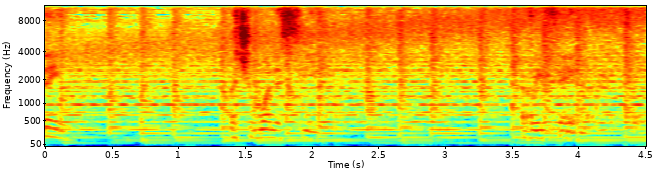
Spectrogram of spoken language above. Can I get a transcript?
thing that you want to see. Everything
